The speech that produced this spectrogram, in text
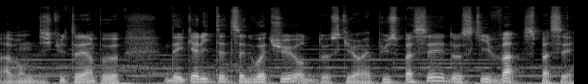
avant de discuter un peu des qualités de cette voiture, de ce qui aurait pu se passer de ce qui va se passer.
